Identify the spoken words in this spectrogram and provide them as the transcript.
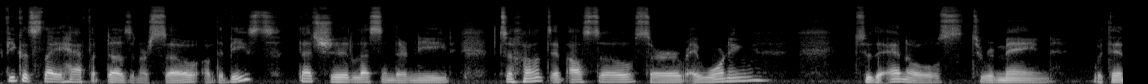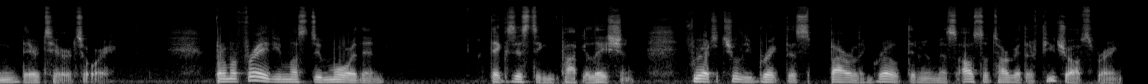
If you could slay half a dozen or so of the beasts, that should lessen their need to hunt and also serve a warning to the Anoles to remain within their territory. But I'm afraid you must do more than the existing population. If we are to truly break this spiraling growth, then we must also target their future offspring.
